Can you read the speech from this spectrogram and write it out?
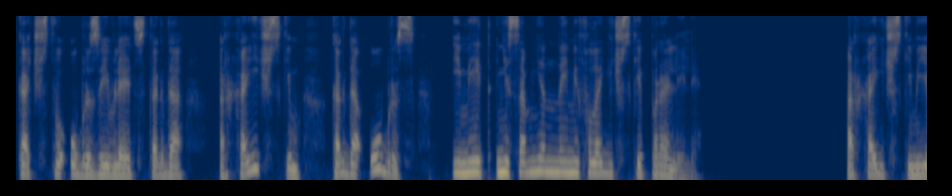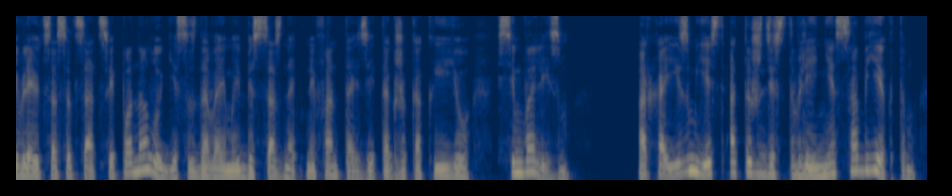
Качество образа является тогда архаическим, когда образ имеет несомненные мифологические параллели. Архаическими являются ассоциации по аналогии, создаваемые бессознательной фантазией, так же, как и ее символизм. Архаизм есть отождествление с объектом —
